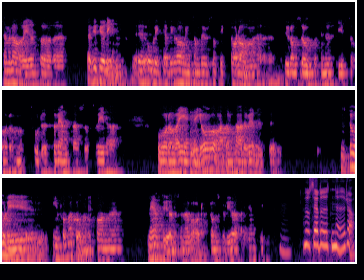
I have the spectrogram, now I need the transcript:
seminarier för där vi bjöd in olika begravningsombud som fick tala om hur de såg på sin uppgift och vad de trodde förväntas och så vidare. Och vad de var eniga om var att de hade väldigt dålig information från länsstyrelserna vad de skulle göra egentligen. Mm. Hur ser det ut nu då?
